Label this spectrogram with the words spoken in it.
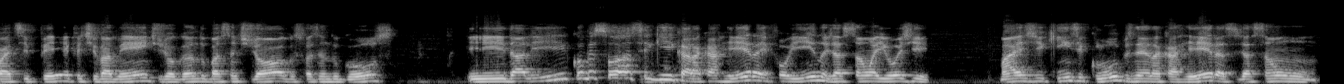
participei efetivamente, jogando bastante jogos, fazendo gols. E dali começou a seguir, cara, a carreira e foi indo. Já são aí hoje mais de 15 clubes, né, na carreira. Já são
